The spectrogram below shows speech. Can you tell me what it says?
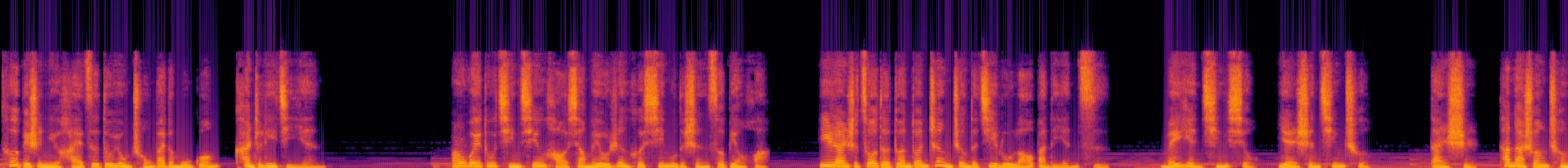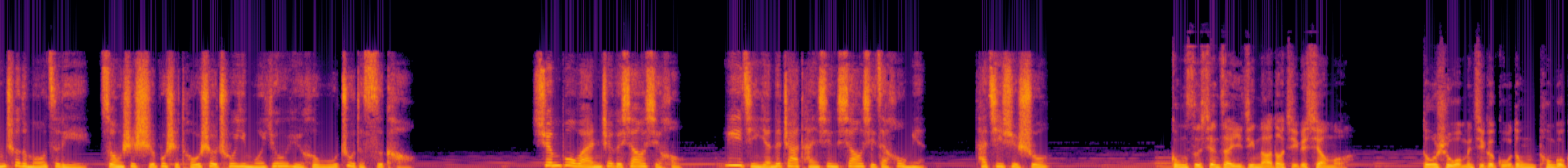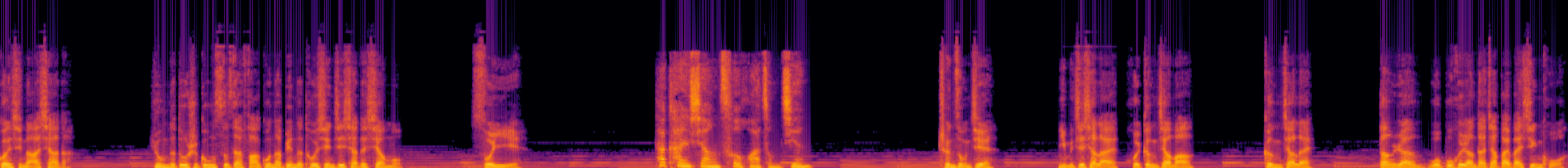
特别是女孩子都用崇拜的目光看着厉谨言，而唯独秦青好像没有任何息怒的神色变化，依然是坐得端端正正的记录老板的言辞，眉眼清秀，眼神清澈。但是他那双澄澈的眸子里，总是时不时投射出一抹忧郁和无助的思考。宣布完这个消息后，厉谨言的炸弹性消息在后面，他继续说：“公司现在已经拿到几个项目。”都是我们几个股东通过关系拿下的，用的都是公司在法国那边的头衔接下的项目，所以，他看向策划总监陈总监，你们接下来会更加忙，更加累，当然我不会让大家白白辛苦。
